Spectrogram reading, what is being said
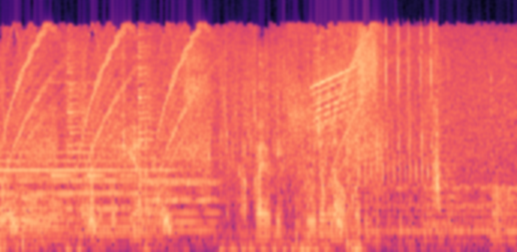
이쪽으로 가는 것 중에 하나가 아까 여기 우정 나왔거든요. 어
